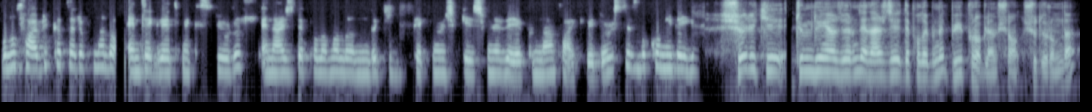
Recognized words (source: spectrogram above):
Bunu fabrika tarafına da entegre etmek istiyoruz. Enerji depolama alanındaki teknolojik gelişmeleri de yakından takip ediyoruz. Siz bu konuyla ilgili... Şöyle ki tüm dünya üzerinde enerji depolayabilmek büyük problem şu an şu durumda.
